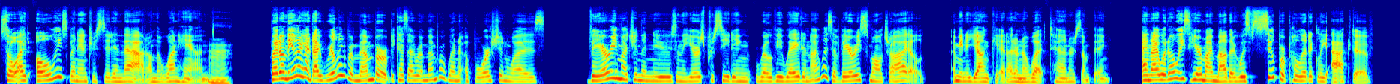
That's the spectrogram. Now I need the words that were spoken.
So I'd always been interested in that on the one hand. Mm. But on the other hand, I really remember because I remember when abortion was very much in the news in the years preceding Roe v. Wade, and I was a very small child. I mean, a young kid, I don't know what, 10 or something. And I would always hear my mother, who was super politically active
